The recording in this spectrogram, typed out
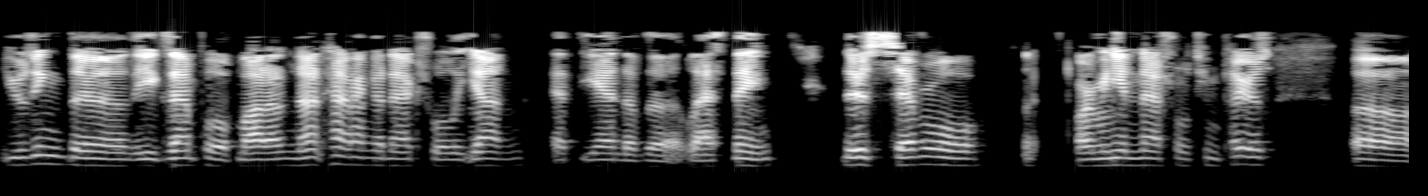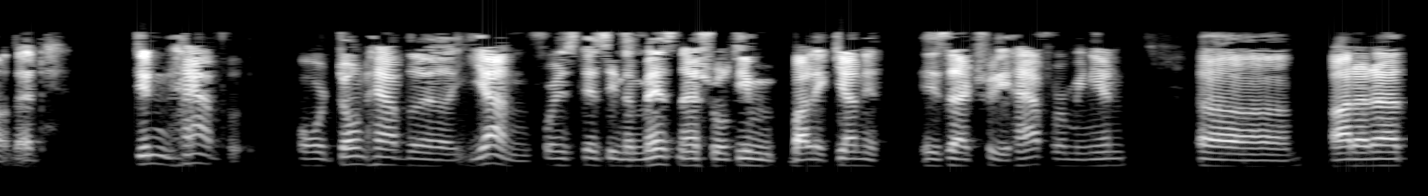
using the the example of Mara not having an actual yan at the end of the last name, there's several Armenian national team players uh, that didn't have or don't have the yan. For instance, in the men's national team, Balekyan is actually half Armenian. Uh, Ararat,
